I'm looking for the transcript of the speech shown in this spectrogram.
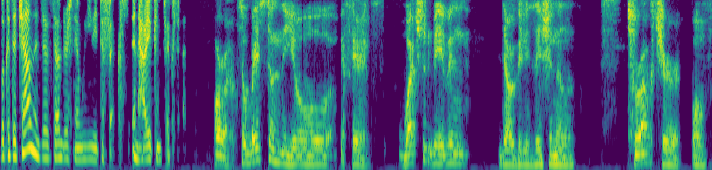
look at the challenges to understand what you need to fix and how you can fix it. All right. So based on your experience, what should be even the organizational structure of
